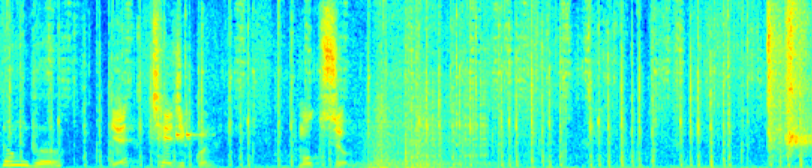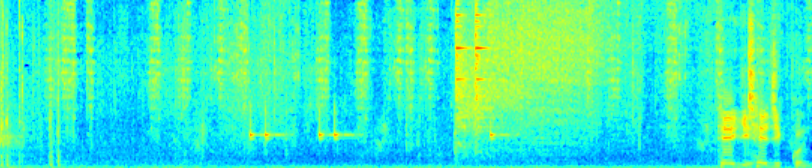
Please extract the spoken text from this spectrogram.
농부. 예? 채직군. 목수. 대기. 채직군.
